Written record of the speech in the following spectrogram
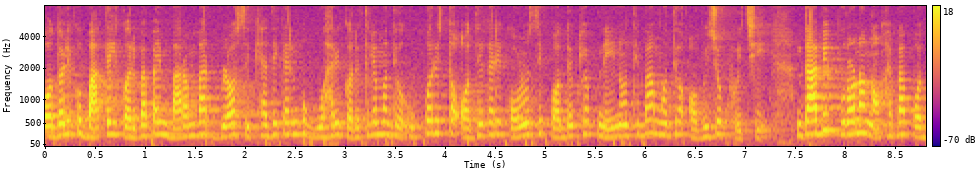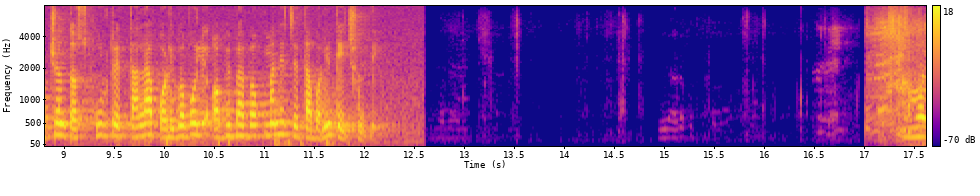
ବଦଳିକୁ ବାତିଲ କରିବା ପାଇଁ ବାରମ୍ବାର ବ୍ଲକ ଶିକ୍ଷାଧିକାରୀଙ୍କୁ ଗୁହାରି କରିଥିଲେ ମଧ୍ୟ ଉପରିସ୍ଥ ଅଧିକାରୀ କୌଣସି ପଦକ୍ଷେପ ନେଇନଥିବା ମଧ୍ୟ ଅଭିଯୋଗ ହୋଇଛି। ଦାବି ପୂରଣ ନ ହେବା ପର୍ଯ୍ୟନ୍ତ ସ୍କୁଲରେ ତାଲା ପଡ଼ିବ ବୋଲି ଅଭିଭାବକମାନେ ଚେତାବନୀ ଦେଇଛନ୍ତି। আমার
